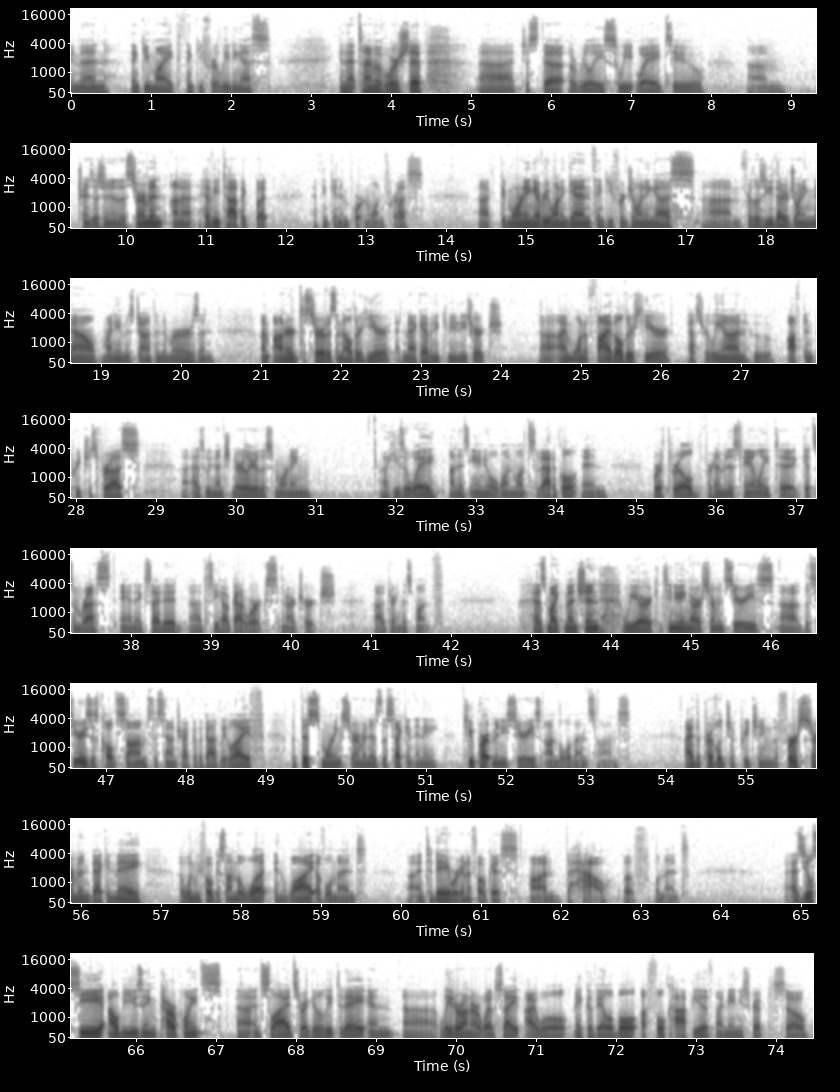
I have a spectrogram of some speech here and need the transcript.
Amen. Thank you, Mike. Thank you for leading us in that time of worship. Uh, just a, a, really sweet way to um, transition into the sermon on a heavy topic, but I think an important one for us. Uh, good morning, everyone, again. Thank you for joining us. Um, for those of you that are joining now, my name is Jonathan Demers, and I'm honored to serve as an elder here at Mack Avenue Community Church. Uh, I'm one of five elders here, Pastor Leon, who often preaches for us uh, as we mentioned earlier this morning, uh, he's away on his annual one month sabbatical, and we're thrilled for him and his family to get some rest and excited uh, to see how God works in our church uh, during this month. As Mike mentioned, we are continuing our sermon series. Uh, the series is called Psalms, the soundtrack of a godly life, but this morning's sermon is the second in a two part mini series on the Lament Psalms. I had the privilege of preaching the first sermon back in May uh, when we focus on the what and why of lament. Uh, and today we're going to focus on the how of lament. As you'll see, I'll be using PowerPoints uh, and slides regularly today, and uh, later on our website, I will make available a full copy of my manuscript. So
